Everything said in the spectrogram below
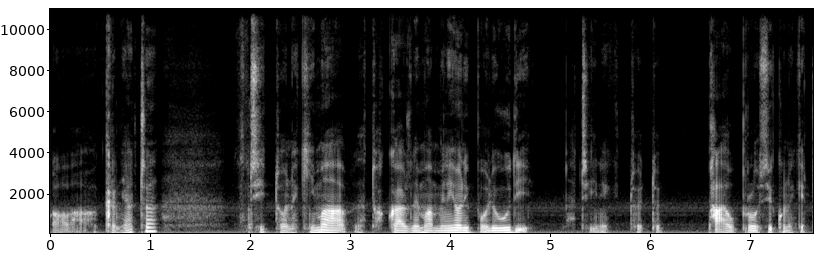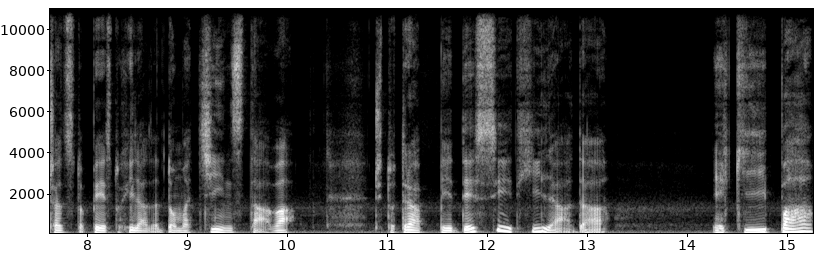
ova, Krnjača. Znači, to neki ima, to kažu da ima milioni po ljudi. Znači, nek, to, je, to je pa u prosjeku neke 400-500 hiljada domaćinstava. Znači, to treba 50 hiljada ekipa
